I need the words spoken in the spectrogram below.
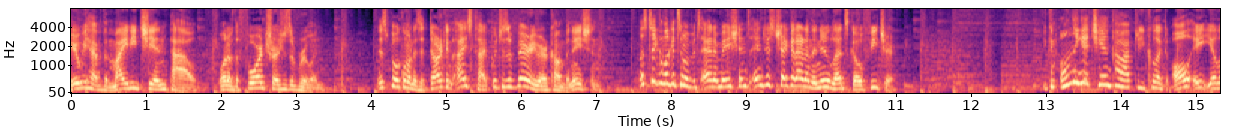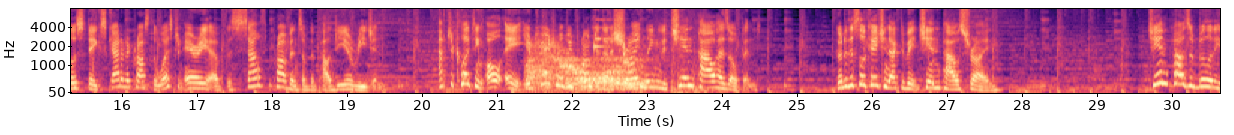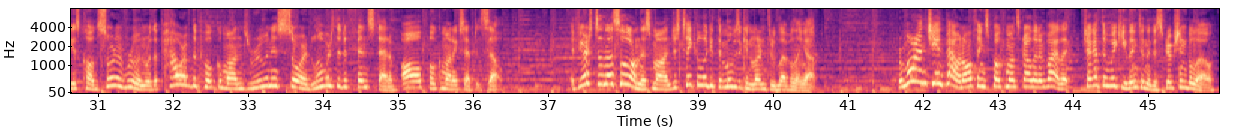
Here we have the mighty Chien-Pao, one of the four treasures of ruin. This Pokemon is a dark and ice type, which is a very rare combination. Let's take a look at some of its animations and just check it out in the new Let's Go feature. You can only get Chien-Pao after you collect all 8 yellow stakes scattered across the western area of the south province of the Paldea region. After collecting all 8, your character will be prompted that a shrine leading to Chien-Pao has opened. Go to this location to activate Chien-Pao's shrine. Chien-Pao's ability is called Sword of Ruin, where the power of the Pokemon's ruinous sword lowers the defense stat of all Pokemon except itself. If you're still not sold on this mon, just take a look at the moves it can learn through leveling up. For more on Chien-Pao and all things Pokemon Scarlet and Violet, check out the wiki linked in the description below.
